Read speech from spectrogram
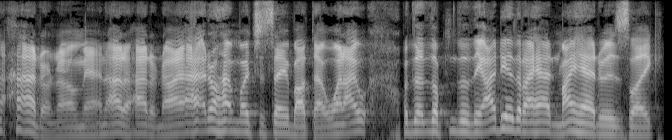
I don't know, man. I don't, I don't know. I, I don't have much to say about that one. I the, the the the idea that I had in my head was like,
